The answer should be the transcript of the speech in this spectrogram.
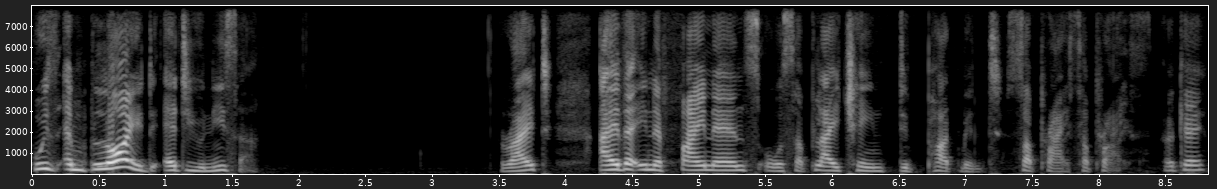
who is employed at UNISA, right? Either in a finance or supply chain department. Surprise, surprise. Okay,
